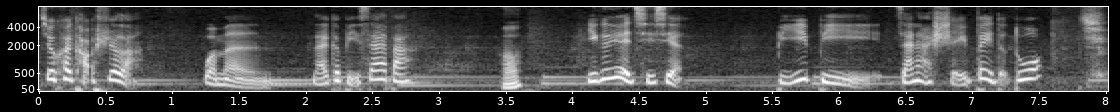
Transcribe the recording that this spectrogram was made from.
就快考试了，我们来个比赛吧。啊？一个月期限。比一比，咱俩谁背的多？切，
